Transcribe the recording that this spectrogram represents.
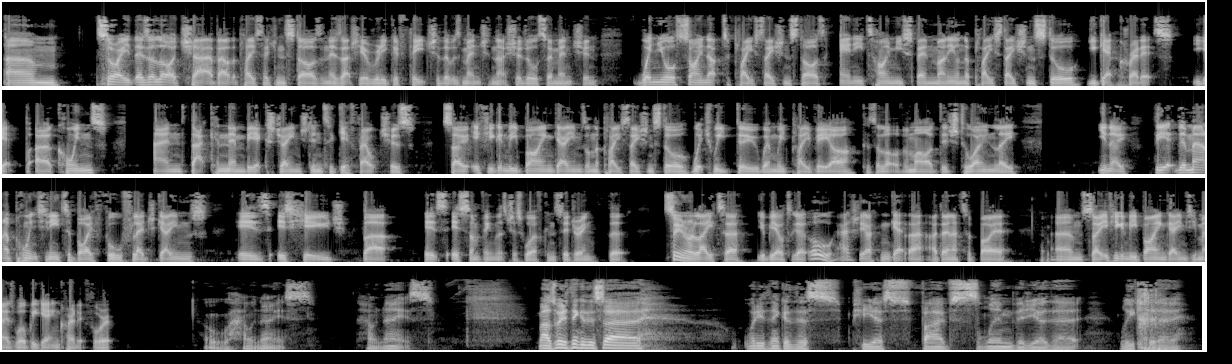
Um, Sorry, there's a lot of chat about the PlayStation Stars, and there's actually a really good feature that was mentioned that I should also mention. When you're signed up to PlayStation Stars, anytime you spend money on the PlayStation Store, you get uh-huh. credits, you get uh, coins, and that can then be exchanged into gift vouchers. So if you're going to be buying games on the PlayStation Store, which we do when we play VR, because a lot of them are digital only, you know, the the amount of points you need to buy full fledged games is is huge, but it's it's something that's just worth considering that sooner or later you'll be able to go, oh, actually, I can get that. I don't have to buy it. Um, so if you're going to be buying games, you may as well be getting credit for it. Oh, how nice! How nice, Miles. What do you think of this? Uh, what do you think of this PS5 Slim video that leaked today.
